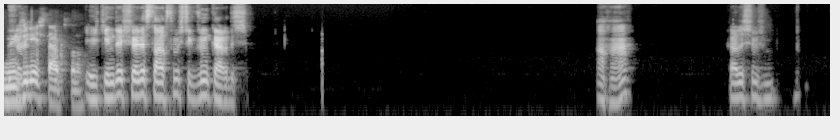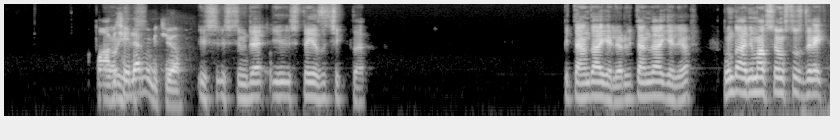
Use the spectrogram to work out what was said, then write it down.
Büyücü Şöyle- geçti artık onu. İlkinde şöyle sarsmıştık değil mi kardeşim? Aha. Kardeşim Mavi şeyler mi bitiyor? üst, üstümde üstte yazı çıktı. Bir tane daha geliyor. Bir tane daha geliyor. Bunu da animasyonsuz direkt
